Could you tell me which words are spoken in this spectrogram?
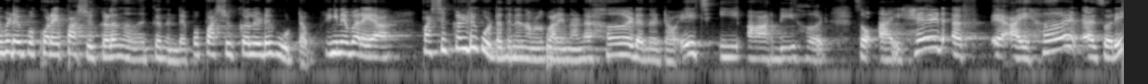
ഇവിടെ ഇപ്പോൾ കുറേ പശുക്കൾ നിൽക്കുന്നുണ്ട് ഇപ്പോൾ പശുക്കളുടെ കൂട്ടം. എങ്ങനെ പറയാ പശുക്കളുടെ കൂട്ടത്തിന് നമ്മൾ പറയുന്നതാണ് ഹേർഡ് എന്ന് കേട്ടോ H E R D herd so I herd I herd sorry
